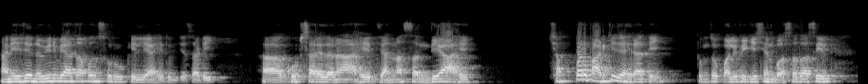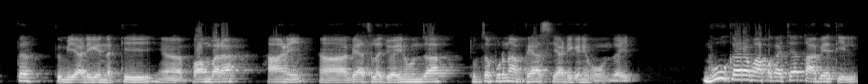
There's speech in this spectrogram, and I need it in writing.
आणि जे नवीन व्याज आपण सुरू केले आहे तुमच्यासाठी खूप सारे जण आहेत ज्यांना संधी आहे. छप्पर फाडकी जाहिराती. तुमचं क्वालिफिकेशन बसत असेल तर तुम्ही या ठिकाणी नक्की फॉर्म भरा. आणि बॅचला जॉईन होऊन जा. तुमचा पूर्ण अभ्यास या ठिकाणी होऊन जाईल. भूकरमापकाच्या ताब्यातील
